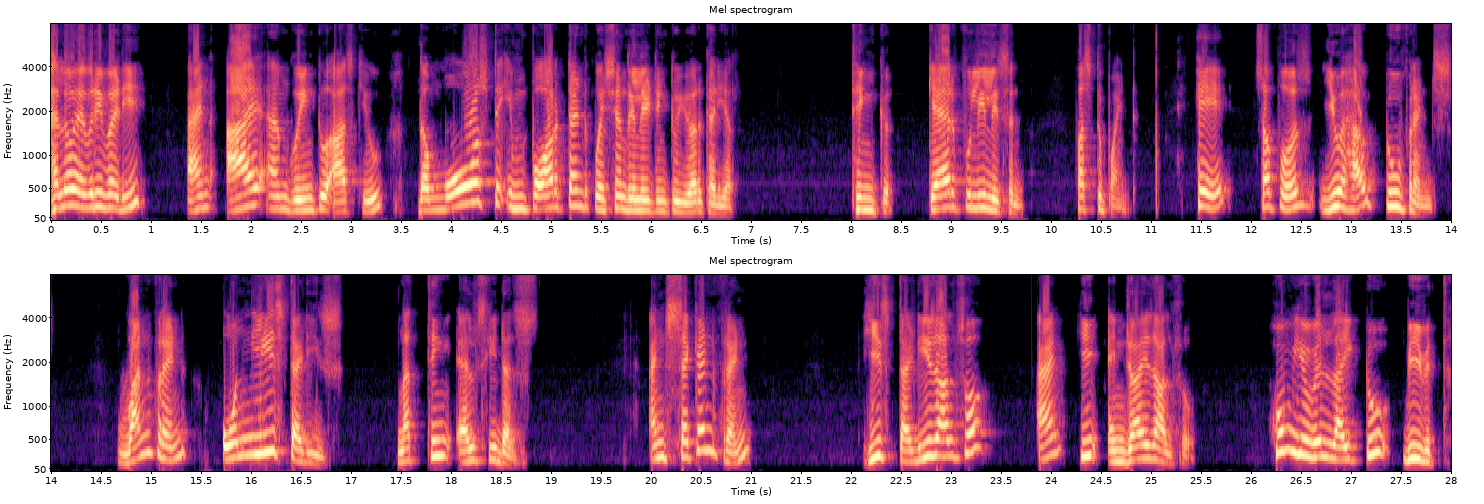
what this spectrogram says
Hello everybody and I am going to ask you the most important question relating to your career. Think carefully listen. First point. Hey, suppose you have two friends. One friend only studies, nothing else he does. And second friend, he studies also and he enjoys also. Whom you will like to be with?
